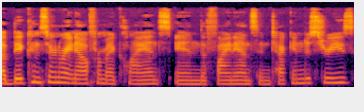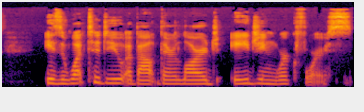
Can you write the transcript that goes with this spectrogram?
a big concern right now for my clients in the finance and tech industries is what to do about their large aging workforce.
